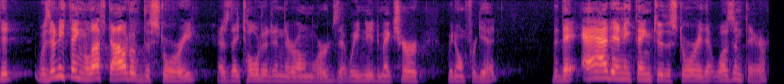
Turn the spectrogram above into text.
did, was anything left out of the story as they told it in their own words that we need to make sure we don't forget? Did they add anything to the story that wasn't there?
